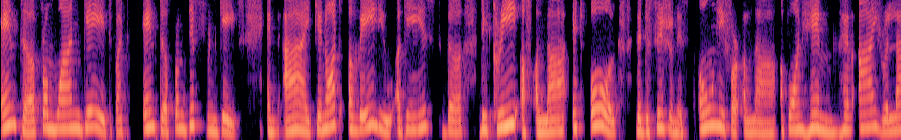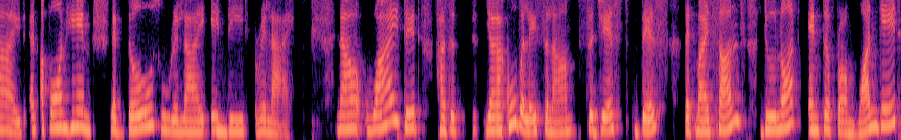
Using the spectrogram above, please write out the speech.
enter from one gate, but enter from different gates. And I cannot avail you against the decree of Allah at all. The decision is only for Allah. Upon him have I relied, and upon him let those who rely indeed rely. Now, why did Hazrat Yaqub suggest this, that my sons do not enter from one gate,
